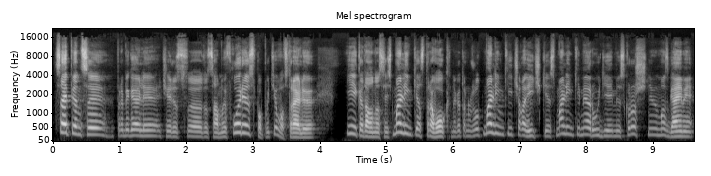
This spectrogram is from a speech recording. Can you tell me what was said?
сапиенсы пробегали через тот самый Флорис по пути в Австралию. И когда у нас есть маленький островок, на котором живут маленькие человечки с маленькими орудиями, с крошечными мозгами,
